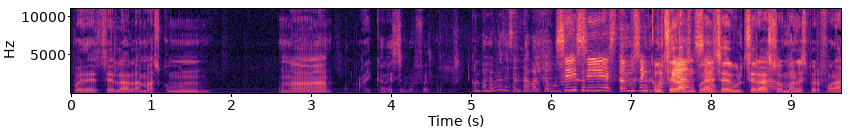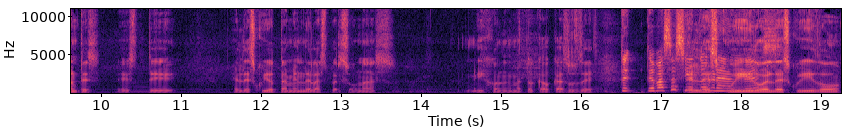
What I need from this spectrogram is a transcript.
puede ser la, la más común. Una... Ay, caray, se me fue. el nombre. Con palabras de centavo al cabo. Sí, sí, estamos en Úlceras, confianza. pueden ser úlceras Ah, o males perforantes. Este, el descuido también de las personas. Híjole, me ha tocado casos de Te, te vas el haciendo descuido, el descuido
